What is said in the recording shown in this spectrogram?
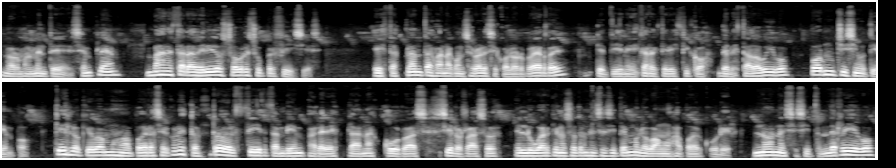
normalmente se emplean, van a estar adheridos sobre superficies estas plantas van a conservar ese color verde que tiene característico del estado vivo por muchísimo tiempo. ¿Qué es lo que vamos a poder hacer con esto? Revertir también paredes planas, curvas, cielos rasos. El lugar que nosotros necesitemos lo vamos a poder cubrir. No necesitan de riego,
